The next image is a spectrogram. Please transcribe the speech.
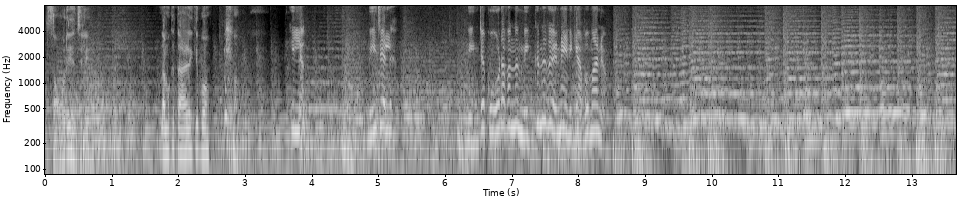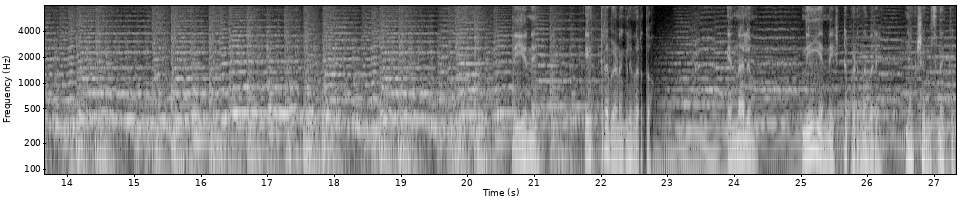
സോറി അഞ്ജലി. നമുക്ക് താഴേക്ക് പോ. ഇല്ല. നീ ചെല്ല. നിന്റെ കൂടെ വന്ന് നിൽക്കുന്നത് തന്നെ എനിക്ക് അപമാനോ നീ എന്നെ എത്ര വേണമെങ്കിലും വെറുത്തോ. എന്നാലും നീ എന്നെ ഇഷ്ടപ്പെടുന്നവരെ ഞാൻ ക്ഷമിച്ചു നിൽക്കും.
